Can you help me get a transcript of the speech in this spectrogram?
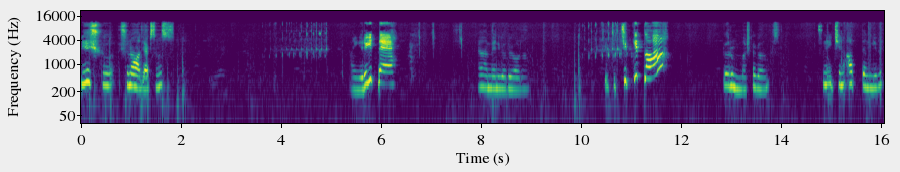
Bir de şu, şunu alacaksınız. Lan yürü git be. Hemen beni görüyor oradan. Çık çık çık git la. Görün başka görmez. Şunu içine attığım gibi.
